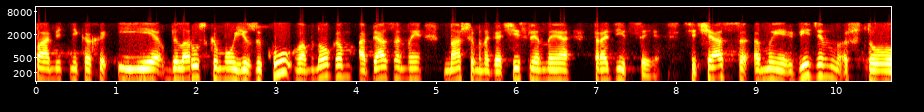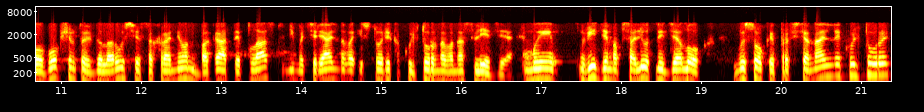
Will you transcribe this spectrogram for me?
памятниках, и белорусскому языку во многом обязаны наши многочисленные традиции. Сейчас мы видим, что, в общем-то, в Беларуси сохранен богатый пласт нематериального историко-культурного наследия. Мы видим абсолютный диалог высокой профессиональной культуры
